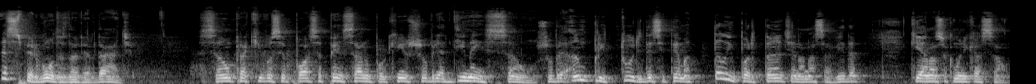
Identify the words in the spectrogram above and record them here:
Essas perguntas, na verdade, são para que você possa pensar um pouquinho sobre a dimensão, sobre a amplitude desse tema tão importante na nossa vida, que é a nossa comunicação.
